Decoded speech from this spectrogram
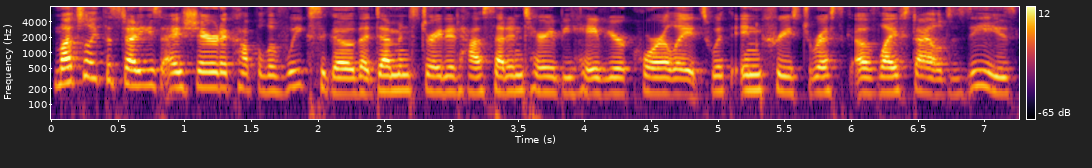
Much like the studies I shared a couple of weeks ago that demonstrated how sedentary behavior correlates with increased risk of lifestyle disease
